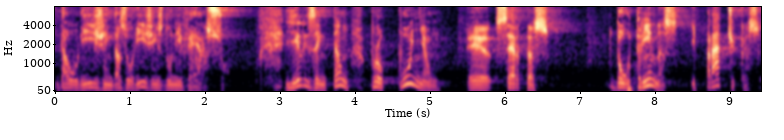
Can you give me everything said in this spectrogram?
da origem, das origens do universo. E eles então propunham é, certas doutrinas e práticas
